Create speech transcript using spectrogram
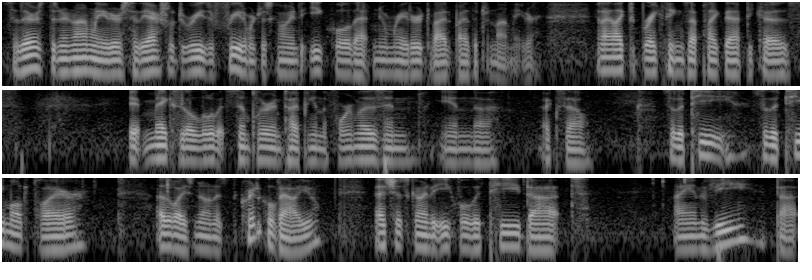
So there's the denominator, so the actual degrees of freedom are just going to equal that numerator divided by the denominator. And I like to break things up like that because it makes it a little bit simpler in typing in the formulas in, in uh, Excel. So the T, so the T multiplier, otherwise known as the critical value, that's just going to equal the T dot INV dot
